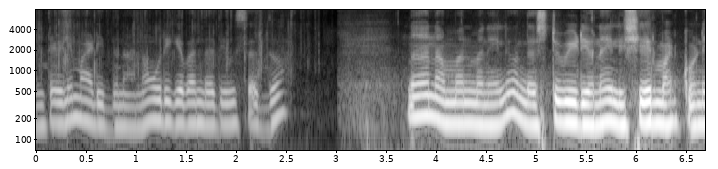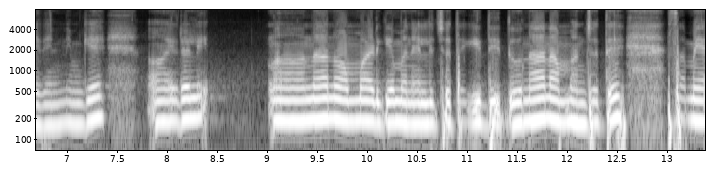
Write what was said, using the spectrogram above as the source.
ಅಂತೇಳಿ ಮಾಡಿದ್ದು ನಾನು ಊರಿಗೆ ಬಂದ ದಿವಸದ್ದು. ನಾನು ಅಮ್ಮನ ಮನೆಯಲ್ಲಿ ಒಂದಷ್ಟು ವೀಡಿಯೋನ ಇಲ್ಲಿ ಶೇರ್ ಮಾಡ್ಕೊಂಡಿದ್ದೀನಿ. ನಿಮಗೆ ಇದರಲ್ಲಿ ನಾನು ಅಮ್ಮ ಅಡುಗೆ ಮನೆಯಲ್ಲಿ ಜೊತೆಗಿದ್ದಿದ್ದು, ನಾನು ಅಮ್ಮನ ಜೊತೆ ಸಮಯ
